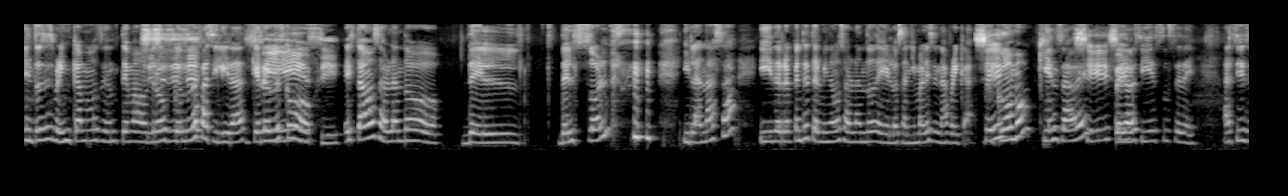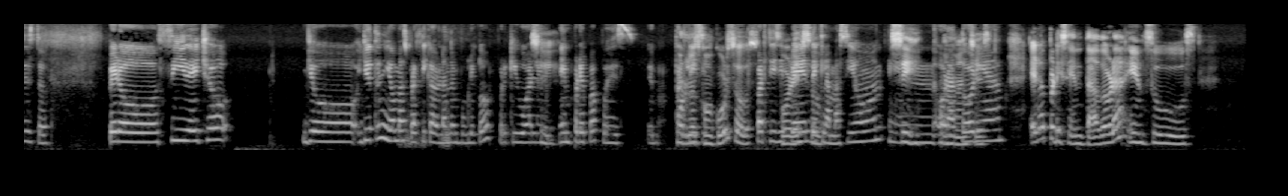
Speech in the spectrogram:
entonces brincamos de un tema a otro con una facilidad que luego es como estábamos hablando del del sol y la NASA y de repente terminamos hablando de los animales en África. ¿Cómo? ¿Quién sabe? Pero así sucede. Así es esto. Pero sí, de hecho, yo, yo he tenido más práctica hablando en público, porque igual en, prepa, pues eh, por los concursos. Participé en declamación, en oratoria. Era presentadora en sus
